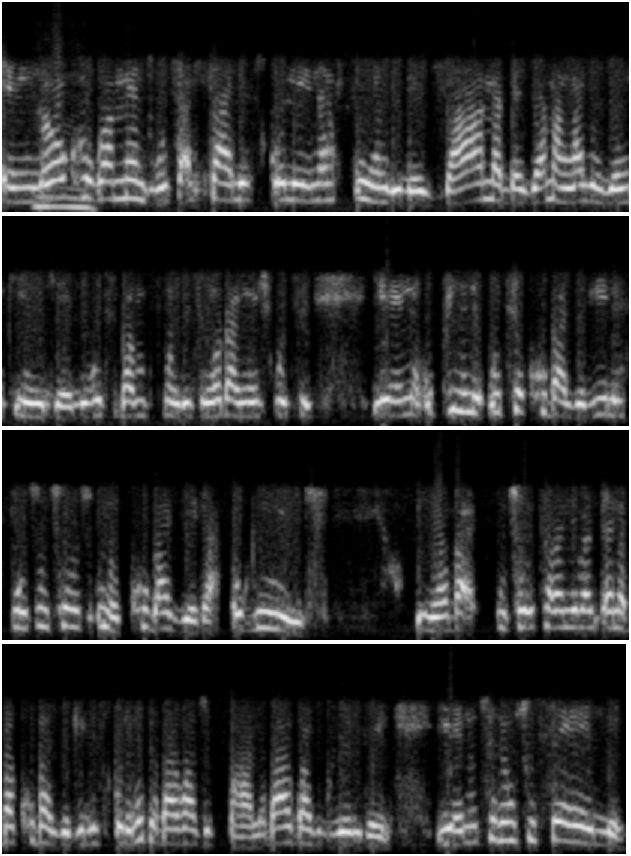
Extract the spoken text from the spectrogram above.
And lokho kwamenza ukuthi ahlale esikoleni afunde bezama bezama ngazo zonke indlela ukuthi bamfundise ngoba ngisho ukuthi yena uphilile uthe khubazekile futhi uthola ukuthi unokukhubazeka okuningi. Ngoba uthola ukuthi abanye abantwana bakhubazekile esikoleni kodwa bayakwazi ukubhala bayakwazi ukuzenzela. Yena uthole ukuthi usele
